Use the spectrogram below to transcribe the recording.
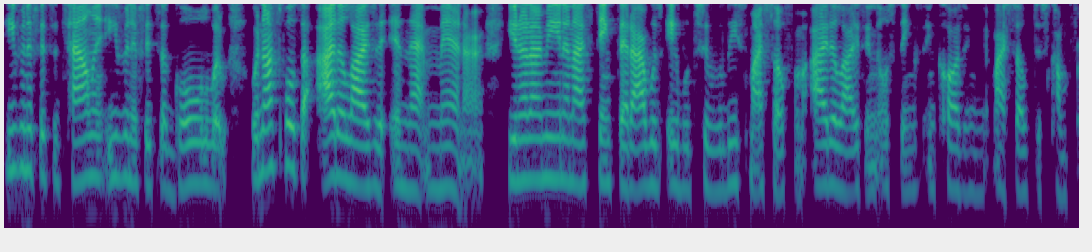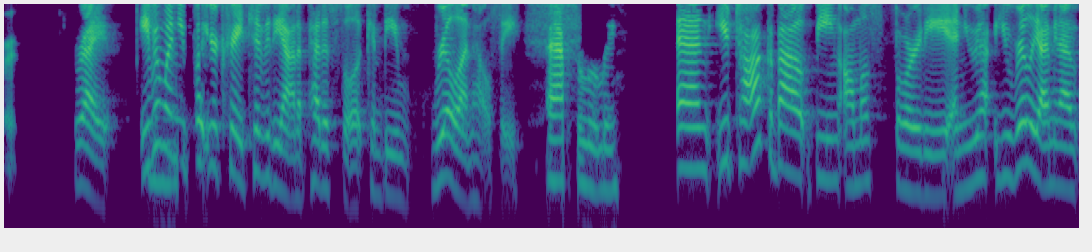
even if it's a talent even if it's a goal we're not supposed to idolize it in that manner you know what i mean and i think that i was able to release myself from idolizing those things and causing myself discomfort right even mm-hmm. when you put your creativity on a pedestal it can be real unhealthy absolutely and you talk about being almost 30 and you you really i mean i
